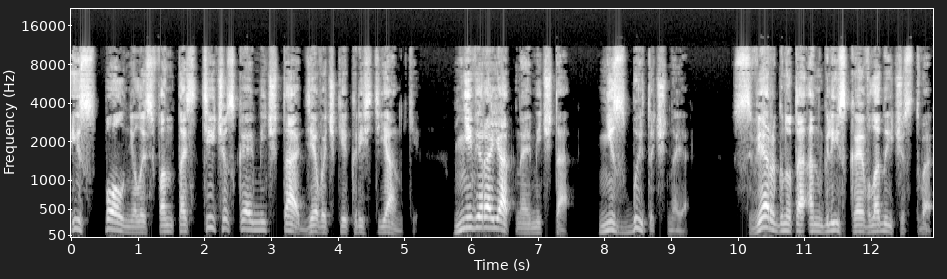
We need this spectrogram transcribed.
Исполнилась фантастическая мечта девочки-крестьянки, невероятная мечта, несбыточная. Свергнуто английское владычество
